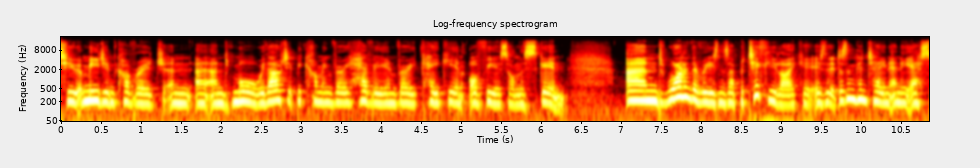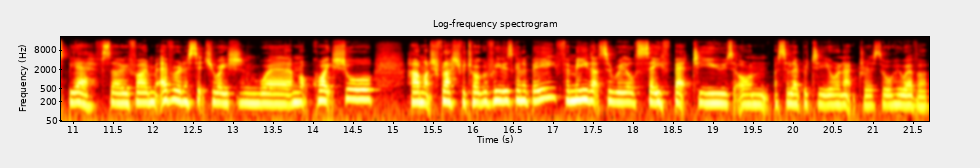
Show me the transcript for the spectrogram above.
to a medium coverage and and more without it becoming very heavy and very cakey and obvious on the skin. And one of the reasons I particularly like it is that it doesn't contain any SPF. So if I'm ever in a situation where I'm not quite sure how much flash photography there's going to be, for me that's a real safe bet to use on a celebrity or an actress or whoever.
